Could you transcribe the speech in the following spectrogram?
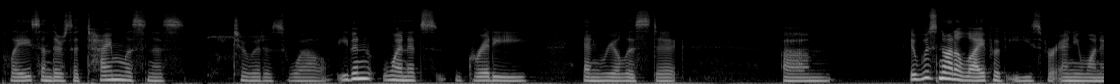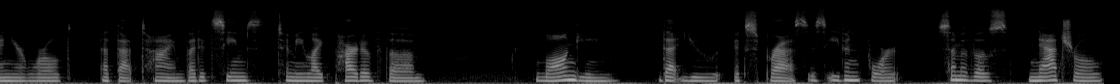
place and there's a timelessness to it as well. Even when it's gritty and realistic, um, it was not a life of ease for anyone in your world at that time, but it seems to me like part of the longing that you express is even for some of those natural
